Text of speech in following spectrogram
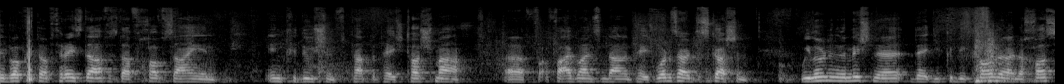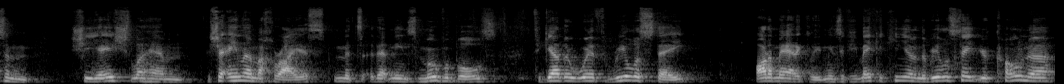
Okay, Boker Tov. Today's daf is daf Chaf Zayin in Kedushin, top of the page, Toshma, uh, five lines from down the page. What is our discussion? We learned in the Mishnah that you could be Kona and a Chosim Sheyesh Lahem, She'en Lahem that means movables, together with real estate, automatically. It means if you make a kinyan on the real estate, you're Kona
